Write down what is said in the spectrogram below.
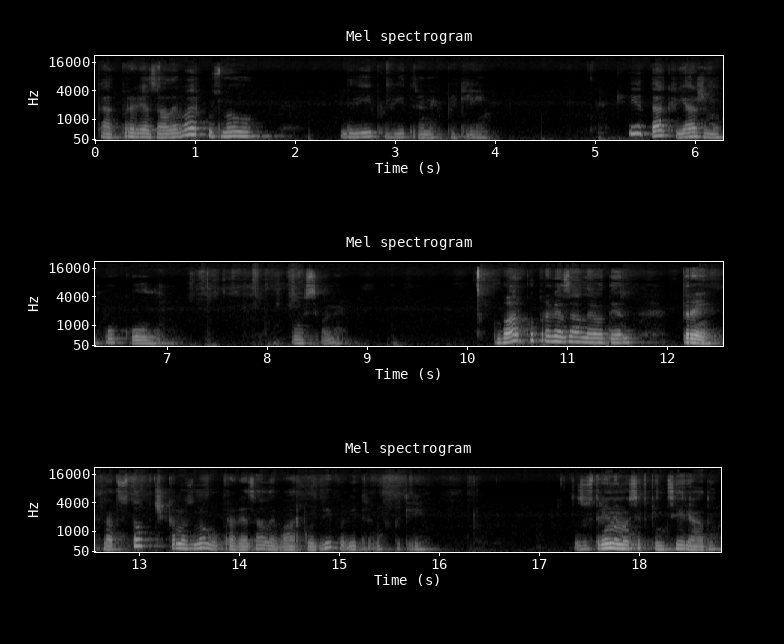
Так, пров'язали варку, знову дві повітряних петлі. І так в'яжемо по колу. Ось вони. Варку пров'язали один, три над стовпчиками, знову пров'язали варку і дві повітряних петлі. Зустрінемося в кінці ряду.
